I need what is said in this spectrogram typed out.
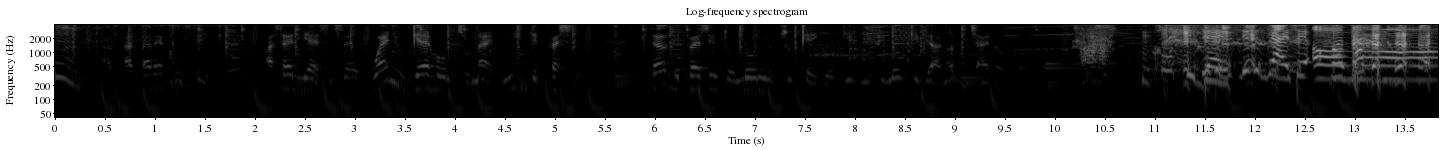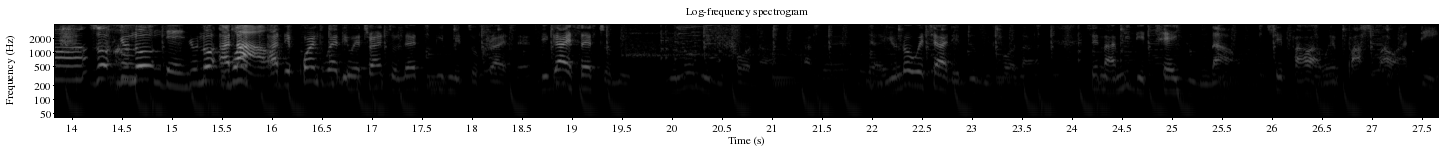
Mm. I, I started to think. I said yes. He said when you get home tonight, meet the person. Tell the person to loan you 2k, go give you. If he don't give you, I'm not the child of God. This is, this is where I say, oh, no. So you know, Confident. you know, at, Wow. that, at the point where they were trying to let lead me to Christ, eh, the guy said to me, "You know me before now." I said, "Yeah, you know what I did do before now." Say, "Now me they tell you now." Say, "Power went past power day."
